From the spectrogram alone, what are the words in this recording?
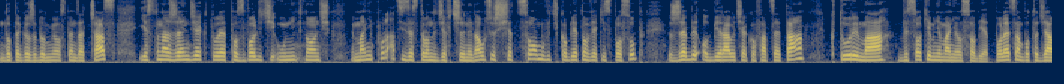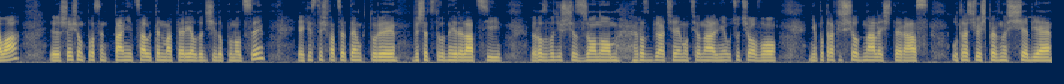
do tego, żeby miło spędzać czas. Jest to narzędzie, które pozwoli Ci uniknąć manipulacji ze strony dziewczyny. Nauczysz się, co mówić kobietom, w jaki sposób, żeby odbierały Cię jako faceta, który ma wysokie mniemanie o sobie. Polecam, bo to działa. Y, 60% taniej cały ten materiał do dzisiaj do północy. Jak jesteś facetem, który wyszedł z trudnej relacji, rozwodzisz się z żoną, rozbiła cię emocjonalnie, uczuciowo, nie potrafisz się odnaleźć teraz, utraciłeś pewność siebie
